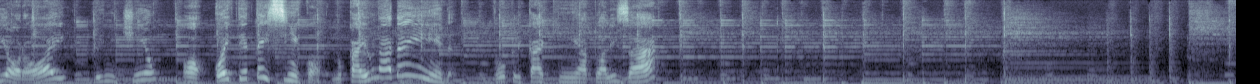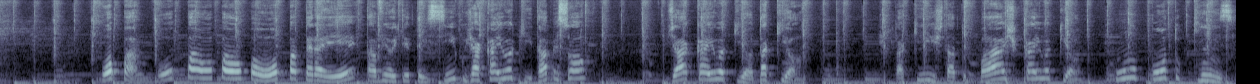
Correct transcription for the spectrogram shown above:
Ioroi, bonitinho, ó, 85, ó, não caiu nada ainda. Vou clicar aqui em atualizar. Opa, opa, opa, opa, opa, pera aí, tava em 85, já caiu aqui, tá pessoal? Já caiu aqui, ó, tá aqui, ó, Tá aqui, status baixo, caiu aqui, ó. 1.15.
